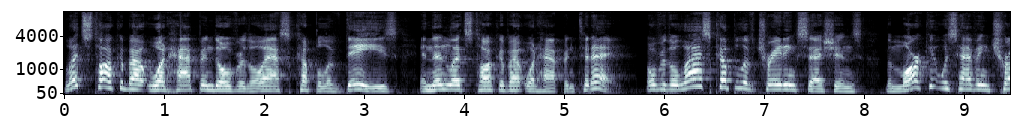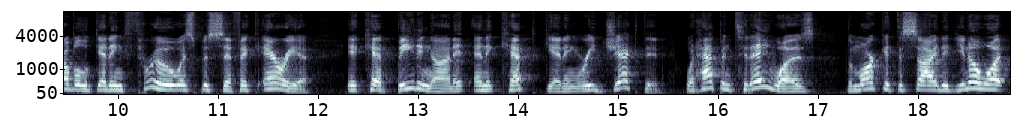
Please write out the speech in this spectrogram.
Let's talk about what happened over the last couple of days, and then let's talk about what happened today. Over the last couple of trading sessions, the market was having trouble getting through a specific area. It kept beating on it and it kept getting rejected. What happened today was the market decided, you know what?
